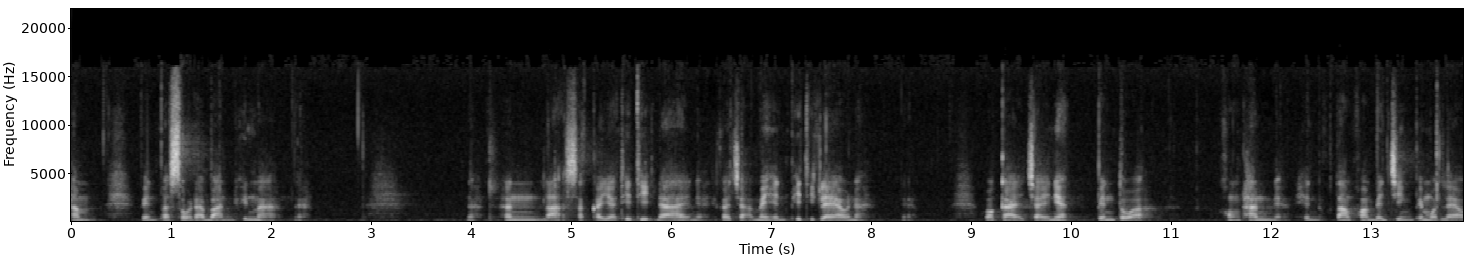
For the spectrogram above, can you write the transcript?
ธรรมเป็นพระโสดาบันขึ้นมานะนะท่านละสักกายทิฏฐิได้เนี่ยก็จะไม่เห็นผิดอีกแล้วนะว่ากายใจเนี้ยเป็นตัวของท่านเนี่ยเห็นตามความเป็นจริงไปหมดแล้ว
